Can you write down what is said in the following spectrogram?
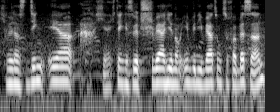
Ich will das Ding eher... Ach, ja, ich denke, es wird schwer, hier noch irgendwie die Wertung zu verbessern.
